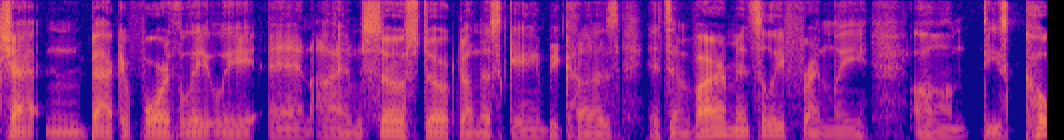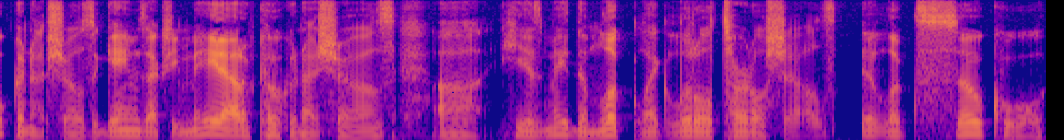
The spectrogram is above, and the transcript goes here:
chatting back and forth lately, and I'm so stoked on this game because it's environmentally friendly. Um, these coconut shells, the game is actually made out of coconut shells. Uh, he has made them look like little turtle shells. It looks so cool.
